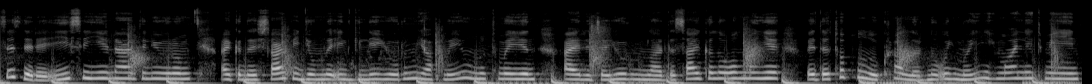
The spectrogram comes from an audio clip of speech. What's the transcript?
Sizlere iyi seyirler diliyorum. Arkadaşlar videomla ilgili yorum yapmayı unutmayın. Ayrıca yorumlarda saygılı olmayı ve de topluluk kurallarına uymayı ihmal etmeyin.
